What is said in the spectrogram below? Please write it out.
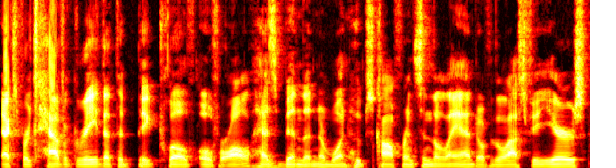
experts have agreed that the Big 12 overall has been the number one hoops conference in the land over the last few years.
